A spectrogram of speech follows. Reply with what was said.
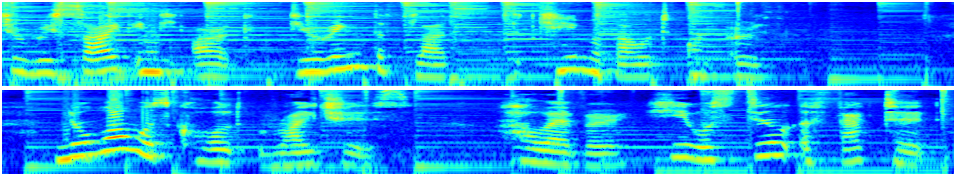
to reside in the ark during the flood that came about on earth. Noah was called righteous. However, he was still affected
